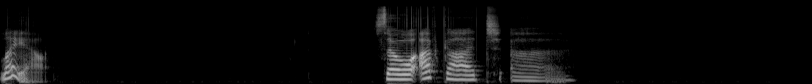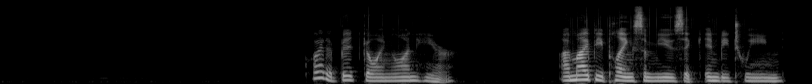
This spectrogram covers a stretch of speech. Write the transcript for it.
layout. So I've got uh, quite a bit going on here. I might be playing some music in between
